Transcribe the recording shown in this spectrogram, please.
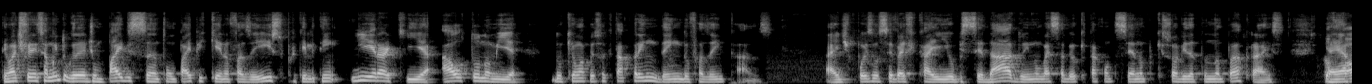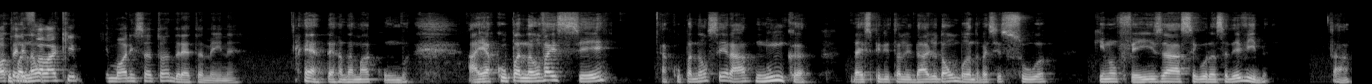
Tem uma diferença muito grande um pai de santo um pai pequeno fazer isso, porque ele tem hierarquia, autonomia, do que uma pessoa que está aprendendo a fazer em casa. Aí depois você vai ficar aí obsedado e não vai saber o que está acontecendo porque sua vida está andando para trás. E aí a falta ele não falar que, que mora em Santo André também, né? é a terra da macumba. Aí a culpa não vai ser, a culpa não será nunca da espiritualidade ou da Umbanda, vai ser sua que não fez a segurança devida, tá?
